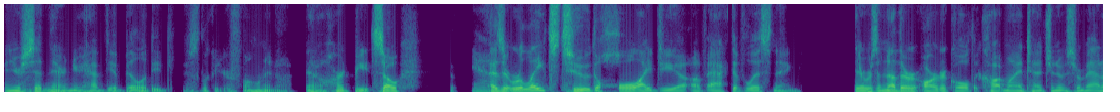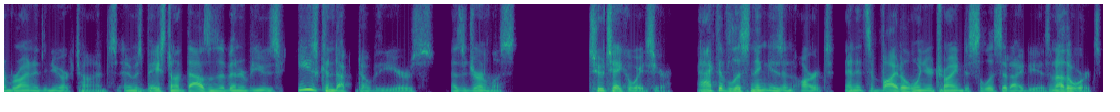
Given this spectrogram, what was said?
and you're sitting there and you have the ability to just look at your phone in a in a heartbeat. So yeah. as it relates to the whole idea of active listening, there was another article that caught my attention. It was from Adam Bryant of the New York Times, and it was based on thousands of interviews he's conducted over the years as a journalist. Two takeaways here. Active listening is an art, and it's vital when you're trying to solicit ideas. In other words,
